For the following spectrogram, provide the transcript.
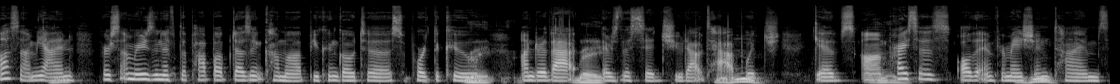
Awesome. Yeah. And for some reason, if the pop up doesn't come up, you can go to support the coup. Right. Under that, right. there's the SID shootout tab, mm-hmm. which gives um, mm-hmm. prices, all the information, mm-hmm. times,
